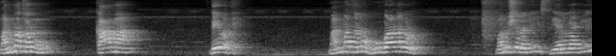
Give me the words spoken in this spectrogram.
ಮನ್ಮಥನು ಕಾಮ ದೇವತೆ. ಮನ್ಮಥನ ಹೂಬಾಣಗಳು. ಮನುಷ್ಯರಲ್ಲಿ, ಸ್ತ್ರೀಯರಲ್ಲಾಗಲಿ,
